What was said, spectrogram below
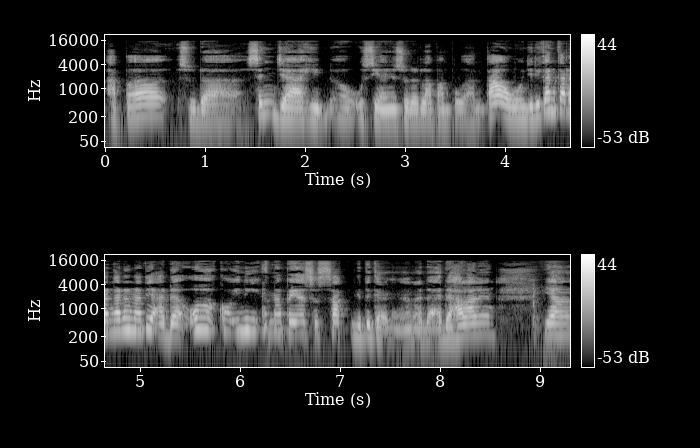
apa sudah senja hid, uh, usianya sudah 80-an tahun. Jadi kan kadang-kadang nanti ada oh kok ini kenapa ya sesak gitu kan ada ada hal-hal yang yang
